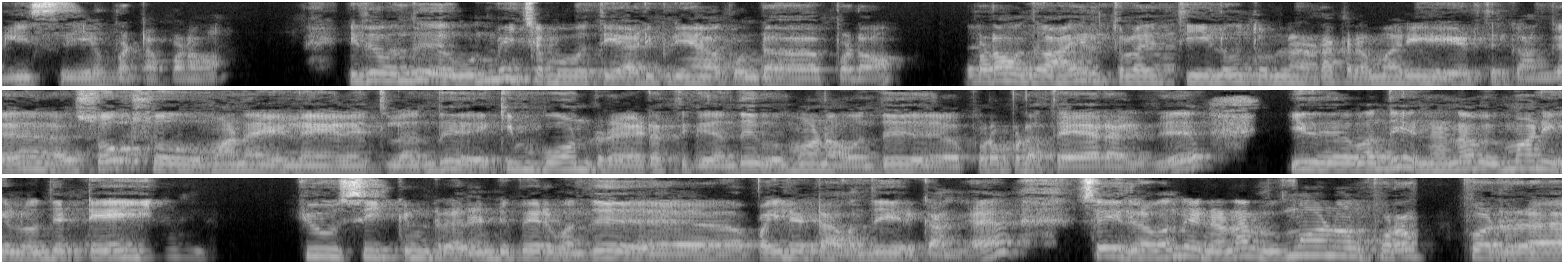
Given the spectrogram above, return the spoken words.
ரிலீஸ் செய்யப்பட்ட படம். இது வந்து உண்மை சம்பவத்தை அடிப்படையாக கொண்ட படம். படம் வந்து ஆயிரத்தி தொள்ளாயிரத்தி எழுவத்தொன்னுல நடக்கிற மாதிரி எடுத்திருக்காங்க. சோக்சோ விமான நிலையத்துல இருந்து கிம்போன்ற இடத்துக்கு வந்து விமானம் வந்து புறப்பட தயாராகுது. இது வந்து என்னன்னா விமானிகள் வந்து டேயின் கியூசிக்ன்ற ரெண்டு பேர் வந்து பைலட்டா வந்து இருக்காங்க. ஸோ இதுல வந்து என்னன்னா விமானம் புறப்படுற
